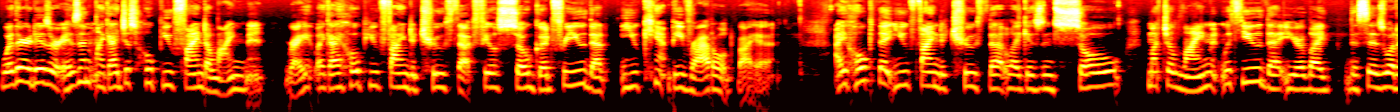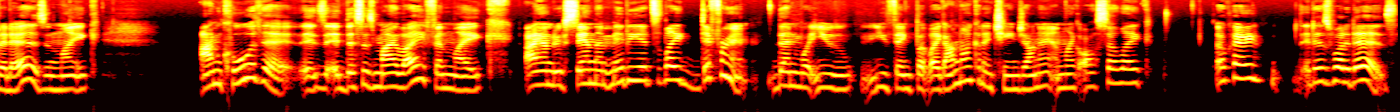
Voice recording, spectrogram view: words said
whether it is or isn't like i just hope you find alignment right? Like i hope you find a truth that feels so good for you that you can't be rattled by it. I hope that you find a truth that like is in so much alignment with you that you're like this is what it is. And like I'm cool with it. Is it, this is my life and like I understand that maybe it's like different than what you you think, but like I'm not to change on it and like also like okay, it is what it is.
